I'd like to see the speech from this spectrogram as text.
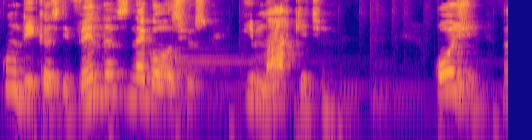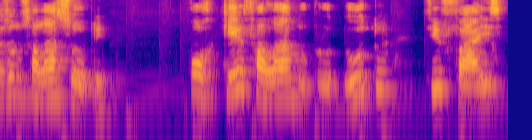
com dicas de vendas, negócios e marketing. Hoje nós vamos falar sobre por que falar do produto te faz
